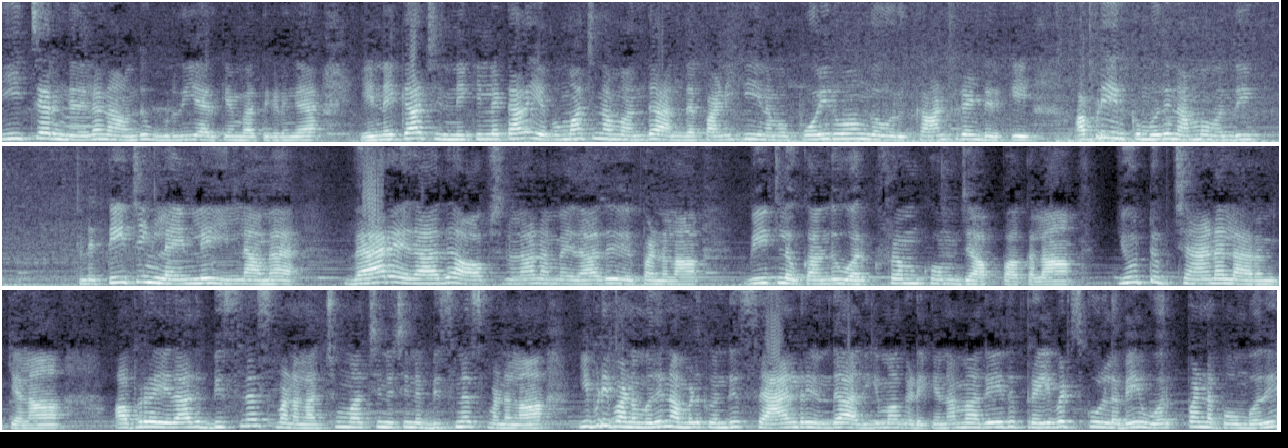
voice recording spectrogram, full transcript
டீச்சருங்கிறதுல நான் வந்து உறுதியாக இருக்கேன் பார்த்துக்கிடுங்க. என்னைக்காச்சும் இன்னைக்கு இல்லட்டாலும் எப்போமாச்சும் நம்ம வந்து அந்த பணிக்கு நம்ம போயிடுவோங்கிற ஒரு கான்ஃபிடென்ட் இருக்கு. அப்படி இருக்கும்போது நம்ம வந்து இந்த டீச்சிங் லைன்லேயே இல்லாமல் வேற ஏதாவது ஆப்ஷனலாக நம்ம ஏதாவது பண்ணலாம். வீட்டில் உட்காந்து ஒர்க் ஃப்ரம் ஹோம் ஜாப் பார்க்கலாம். யூடியூப் சேனல் ஆரம்பிக்கலாம். அப்புறம் ஏதாவது பிஸ்னஸ் பண்ணலாம். சும்மா சின்ன சின்ன பிஸ்னஸ் பண்ணலாம். இப்படி பண்ணும்போது நம்மளுக்கு வந்து சேலரி வந்து அதிகமாக கிடைக்கும். நம்ம அதே இது ப்ரைவேட் ஸ்கூலில் போய் ஒர்க் பண்ண போகும்போது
